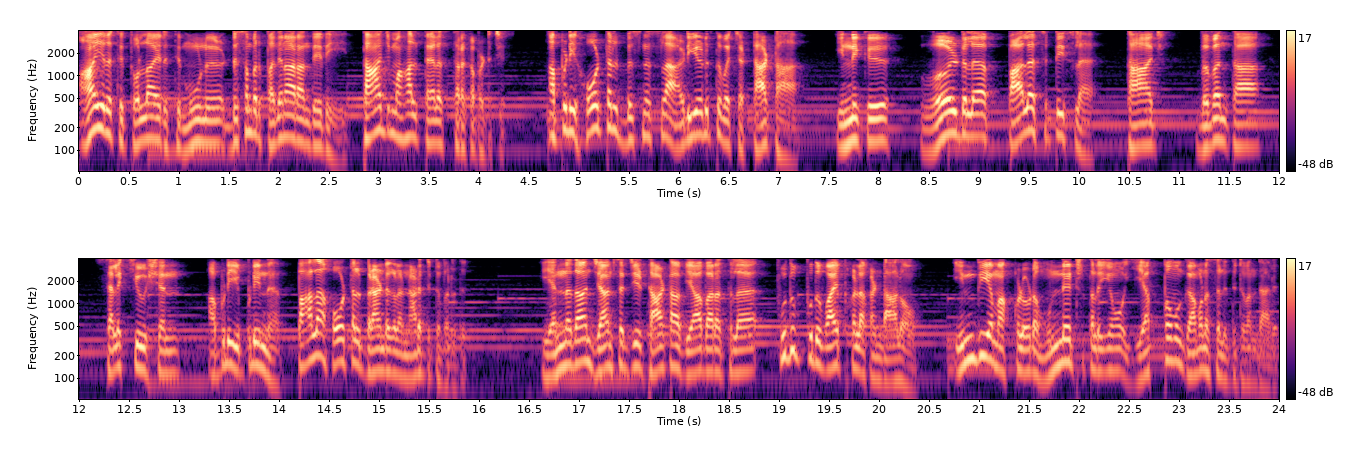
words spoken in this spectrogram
ஆயிரத்தி தொள்ளாயிரத்தி மூணு டிசம்பர் பதினாறாம் தேதி தாஜ்மஹால் பேலஸ் திறக்கப்பட்டுச்சு. அப்படி ஹோட்டல் பிசினஸ்ல அடியெடுத்து வச்ச டாடா இன்னைக்கு வேர்ல்டுல பல சிட்டிஸ்ல தாஜ் விவந்தா செலக்யூஷன் அப்படி இப்படின்னு பல ஹோட்டல் பிராண்டுகளை நடத்திட்டு வருது. என்னதான் ஜான்சர்ஜி டாடா வியாபாரத்துல புது புது வாய்ப்புகளை கண்டாலும் இந்திய மக்களோட முன்னேற்றத்திலையும் எப்பவும் கவனம் செலுத்திட்டு வந்தாரு.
